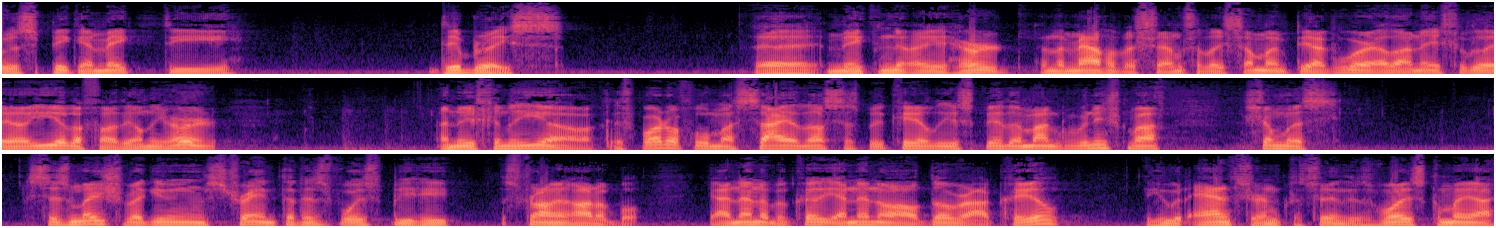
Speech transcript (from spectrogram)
would speak and make the dibris uh, make uh, heard from the mouth of Hashem. So they summon anei They only heard anei chiniyah. As part of who Messiah losses bekel yispil among v'nishma. Hashem was says Moshe by giving him strength that his voice be strong and audible. He would answer him concerning his voice. Advara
